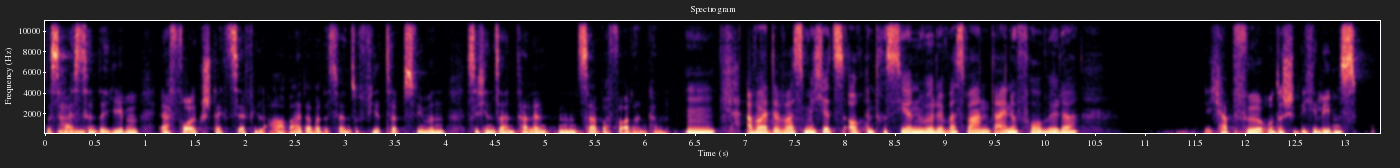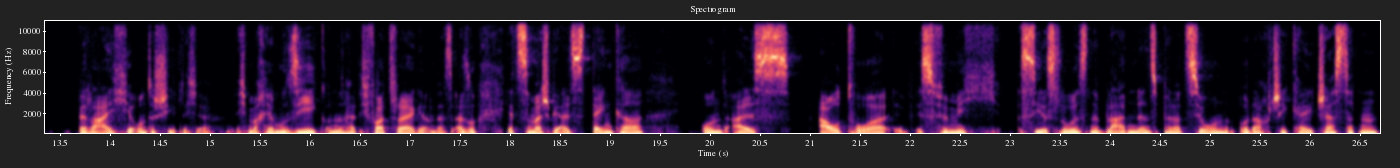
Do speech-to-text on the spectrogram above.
Das mhm. heißt, hinter jedem Erfolg steckt sehr viel Arbeit, aber das wären so vier Tipps, wie man sich in seinen Talenten selber fördern kann. Mhm. Aber was mich jetzt auch interessieren würde, was waren deine Vorbilder? Ich habe für unterschiedliche Lebensbereiche unterschiedliche. Ich mache ja Musik und dann halte ich Vorträge und das, also jetzt zum Beispiel als Denker und als Autor ist für mich C.S. Lewis eine bleibende Inspiration oder auch G.K. Chesterton.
